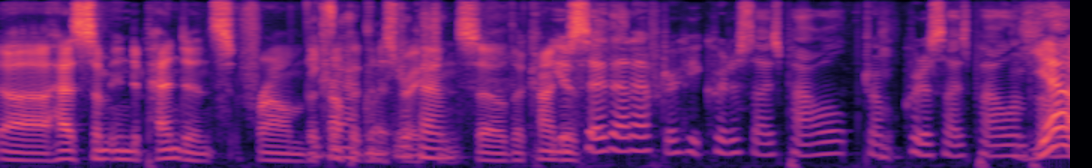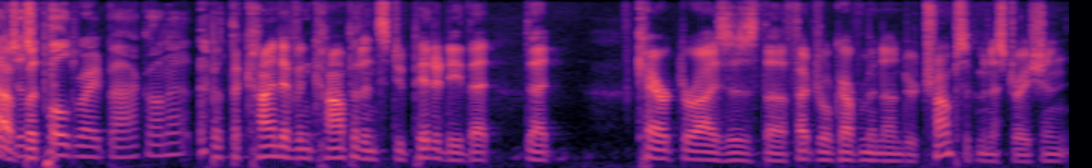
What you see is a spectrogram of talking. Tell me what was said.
uh, has some independence from the Trump administration. Okay. So the kind You of say that after he criticized Powell, Trump criticized Powell, and Powell Yeah, just but the- pulled right back on it. but the kind of incompetent stupidity that that characterizes the federal government under Trump's administration,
